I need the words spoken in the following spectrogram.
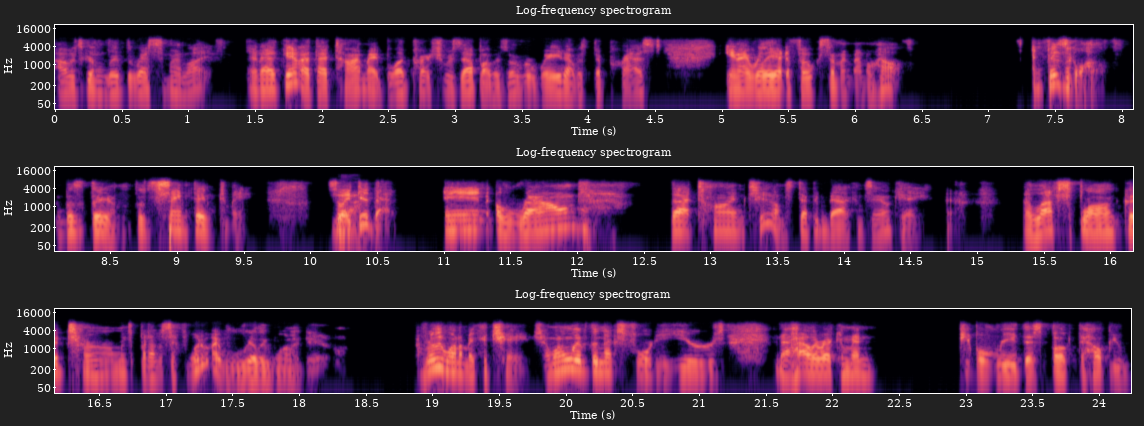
I was going to live the rest of my life. And again, at that time, my blood pressure was up, I was overweight, I was depressed, and I really had to focus on my mental health and physical health. It was, the, it was the same thing to me. So yeah. I did that. And around that time, too, I'm stepping back and saying, okay, I left Splunk, good terms, but I was like, what do I really want to do? I really want to make a change. I want to live the next 40 years. And I highly recommend people read this book to help you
